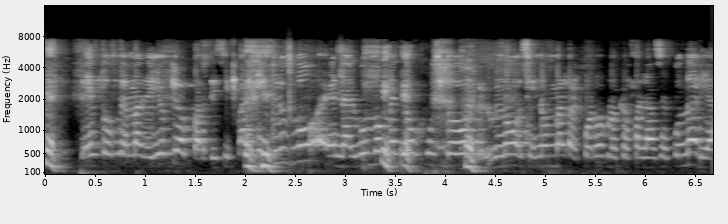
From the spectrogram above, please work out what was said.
estos temas de yo quiero participar, incluso en algún momento justo, no, si no mal recuerdo, creo que fue en la secundaria,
